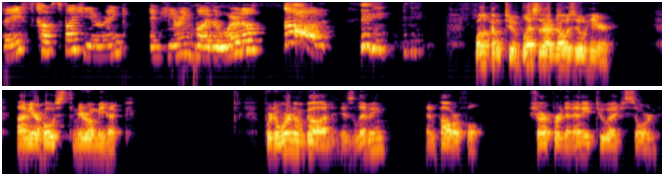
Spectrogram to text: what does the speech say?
faith comes by hearing, and hearing by the word of God. Welcome to Blessed Are Those Who Hear. I'm your host, Miro Mihek. For the Word of God is living and powerful, sharper than any two edged sword,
